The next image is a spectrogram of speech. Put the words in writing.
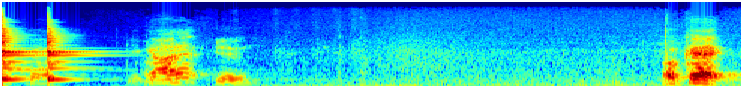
Okay. You got it? Yeah. Okay.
